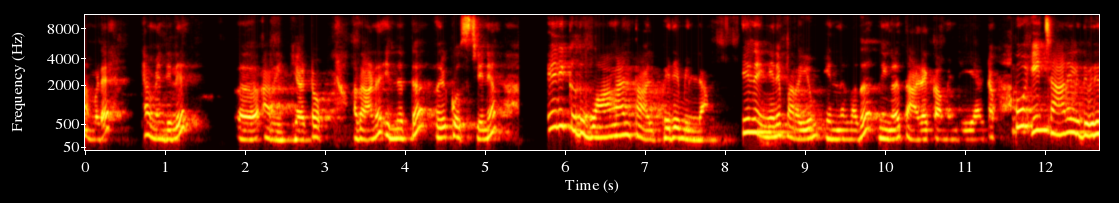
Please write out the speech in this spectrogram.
നമ്മുടെ കമന്റിൽ അറിയിക്കുക കേട്ടോ. അതാണ് ഇന്നത്തെ ഒരു ക്വസ്റ്റ്യന് എനിക്കത് വാങ്ങാൻ താല്പര്യമില്ല. എന്നെങ്ങനെ പറയും എന്നുള്ളത് നിങ്ങൾ താഴെ കമന്റ് ചെയ്യുക കേട്ടോ. അപ്പോൾ ഈ ചാനൽ ഇതുവരെ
